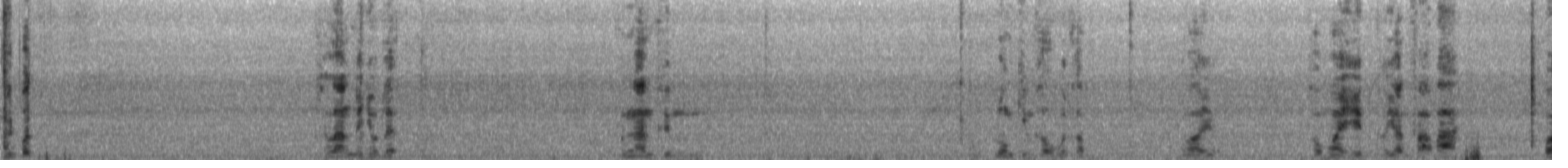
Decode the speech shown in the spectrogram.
หยุดบดข้างล่างก็ยุดแหละทำงานขึ้นร่วมกินเขาวเบิดครับว่า เขาไม่เฮ็ดเขายันฝ่าผ่าเพราะ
